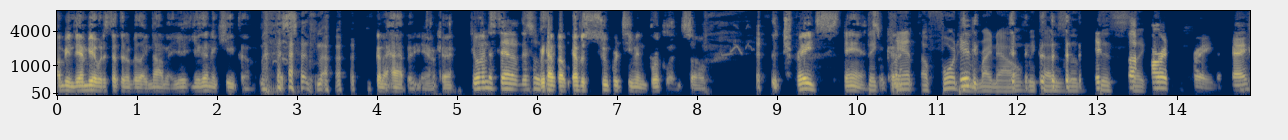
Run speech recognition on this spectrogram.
I mean, the NBA would have stepped in and be like, "Nah, man, you, you're gonna keep him. It's No. gonna happen here, okay?" Do you understand that this was We have a we have a super team in Brooklyn, so the trade stands. they okay, can't afford him right now because of this. a Like, hard trade, okay?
